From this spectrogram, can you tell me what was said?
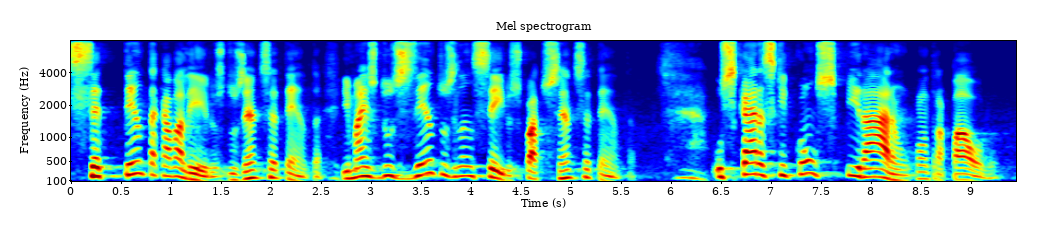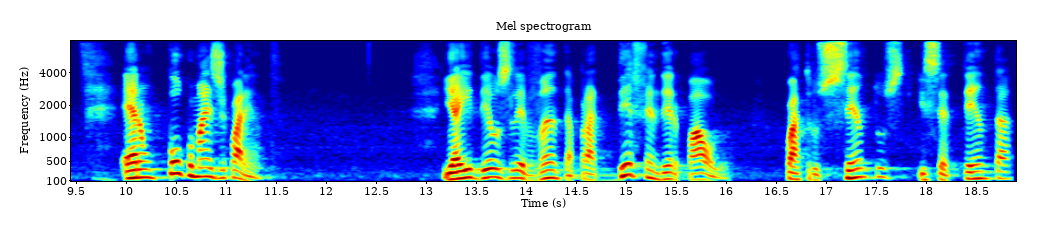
70 cavaleiros, 270, e mais 200 lanceiros, 470. Os caras que conspiraram contra Paulo eram pouco mais de 40. E aí Deus levanta para defender Paulo 470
